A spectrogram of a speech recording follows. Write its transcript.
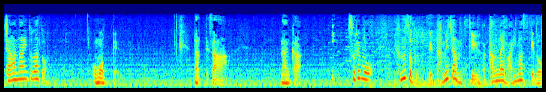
ちゃわないとなと思って、だってさ、なんか、それも風俗ってダメじゃんっていうような考えもありますけど、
